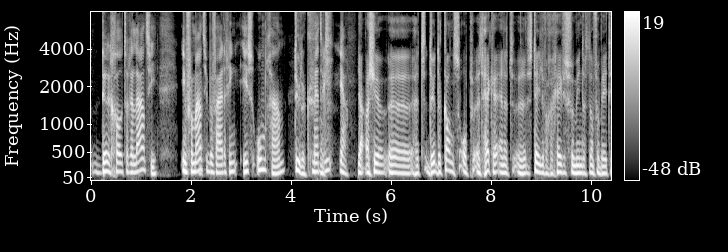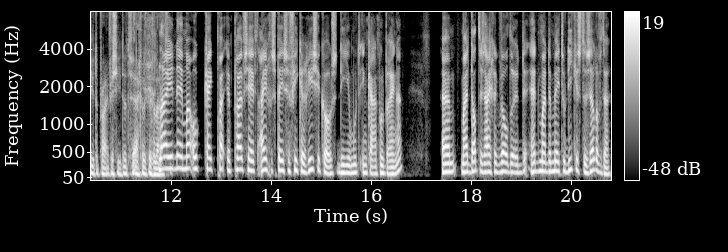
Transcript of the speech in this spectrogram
de grote relatie. Informatiebeveiliging is omgaan Tuurlijk. met... want- Ja, Ja, als je eh, het, de, de kans op het hacken en het eh, stelen van gegevens vermindert, dan verbeter je de privacy. Dat is eigenlijk de relatie. nou, nee, maar ook, kijk, pri- privacy heeft eigen specifieke risico's die je moet in kaart moet brengen. Ehm, maar dat is eigenlijk wel de, de, het, maar de methodiek is dezelfde.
